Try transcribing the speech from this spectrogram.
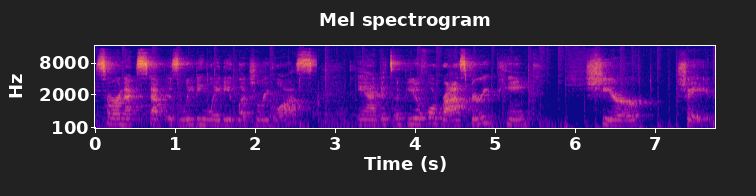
So our next step is Leading Lady Luxury Gloss and it's a beautiful raspberry pink sheer shade.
